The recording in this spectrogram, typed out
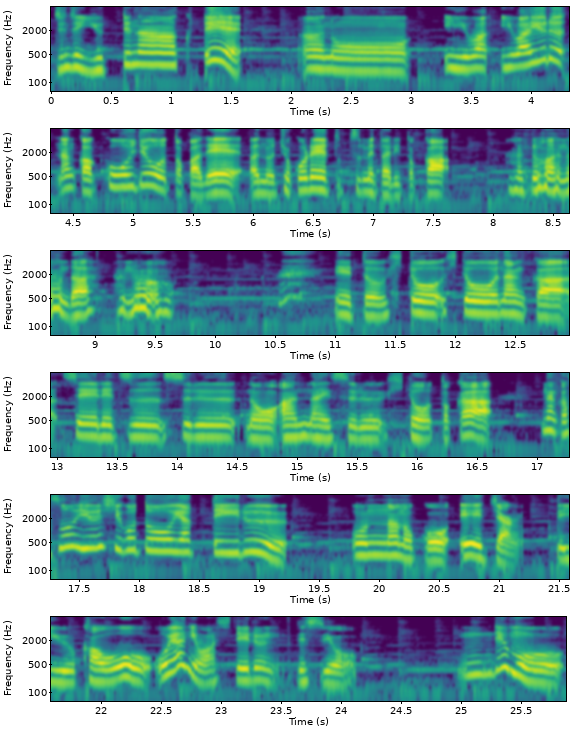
全然言ってなくてあのー、いわいわゆるなんか工場とかであのチョコレート詰めたりとかあとはなんだあの えっと人人をなんか整列するのを案内する人とかなんかそういう仕事をやっている女の子 A ちゃんっていう顔を親にはしてるんですよ。でも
